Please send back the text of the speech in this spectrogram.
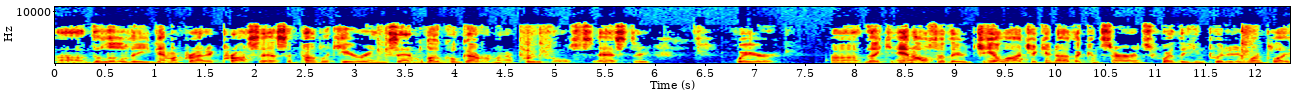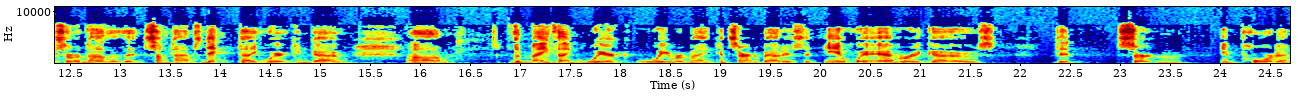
uh, the little d democratic process of public hearings and local government approvals as to where uh, they can, and also their geologic and other concerns, whether you can put it in one place or another, that sometimes dictate where it can go. Um, the main thing we're we remain concerned about is that it, wherever it goes, that certain important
